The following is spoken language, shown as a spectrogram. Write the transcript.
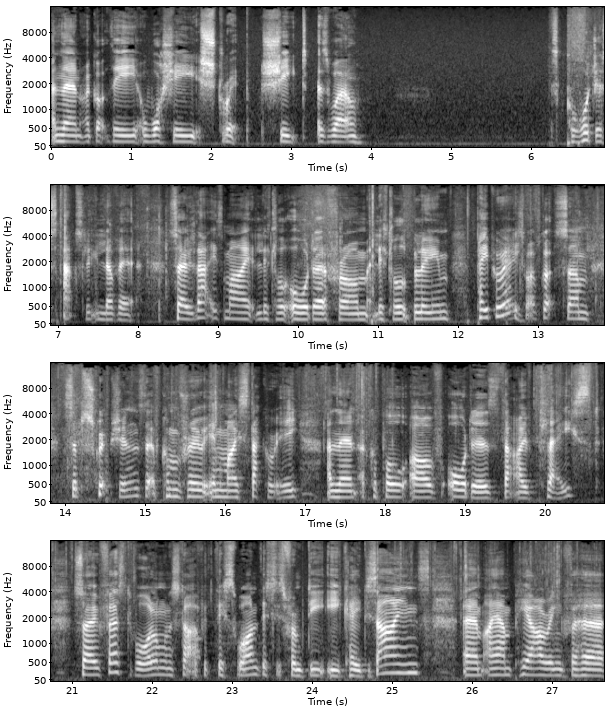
And then I got the washi strip sheet as well. It's gorgeous, absolutely love it. So that is my little order from Little Bloom Papery. So I've got some subscriptions that have come through in my Stackry and then a couple of orders that I've placed. So first of all, I'm going to start off with this one. This is from DEK Designs. Um, I am PRing for her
